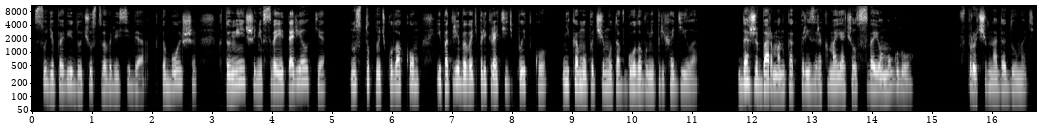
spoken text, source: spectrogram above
судя по виду, чувствовали себя кто больше, кто меньше, не в своей тарелке, но стукнуть кулаком и потребовать прекратить пытку никому почему-то в голову не приходило. Даже бармен, как призрак, маячил в своем углу. Впрочем, надо думать,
